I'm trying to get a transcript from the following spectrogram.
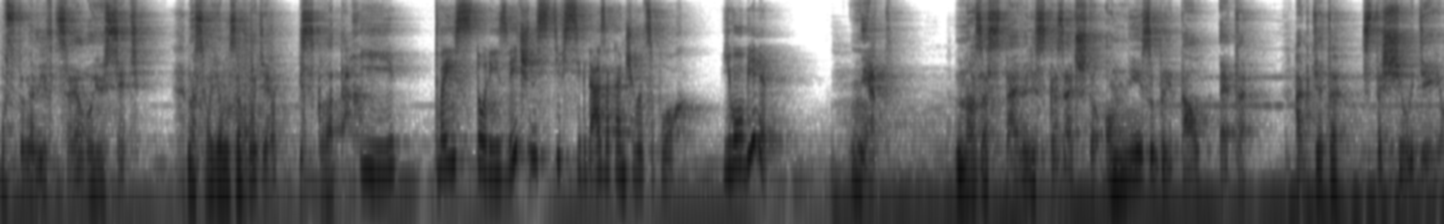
установив целую сеть на своем заводе и складах. И твои истории из вечности всегда заканчиваются плохо. Его убили? Нет. Но заставили сказать, что он не изобретал это, а где-то стащил идею.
